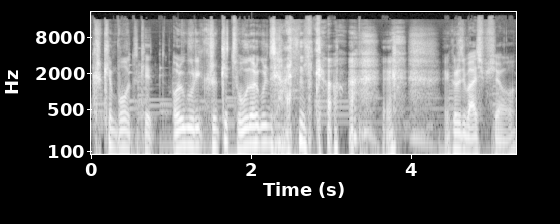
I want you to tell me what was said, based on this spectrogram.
그렇게 뭐 이렇게 얼굴이 그렇게 좋은 얼굴들이 아니니까 예, 그러지 마십시오.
